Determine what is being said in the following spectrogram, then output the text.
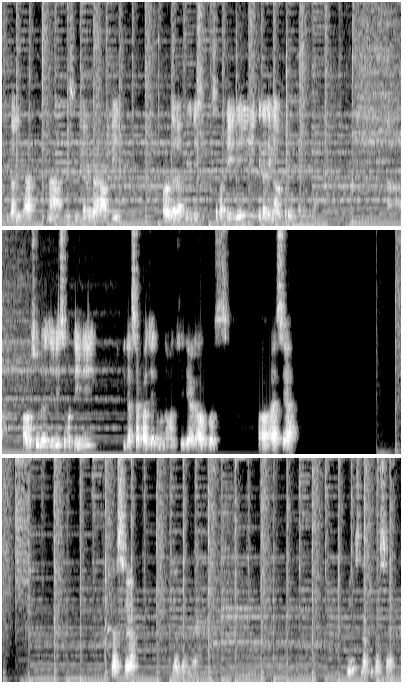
kita lihat. Nah di sini kan udah rapi. Kalau udah rapi di, seperti ini kita tinggal print teman-teman. Nah, kalau sudah jadi seperti ini kita save aja teman-teman. Ctrl plus uh, s ya save datanya oke setelah kita save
